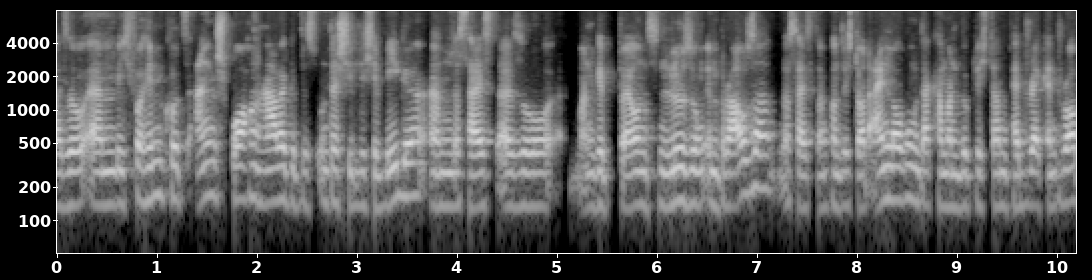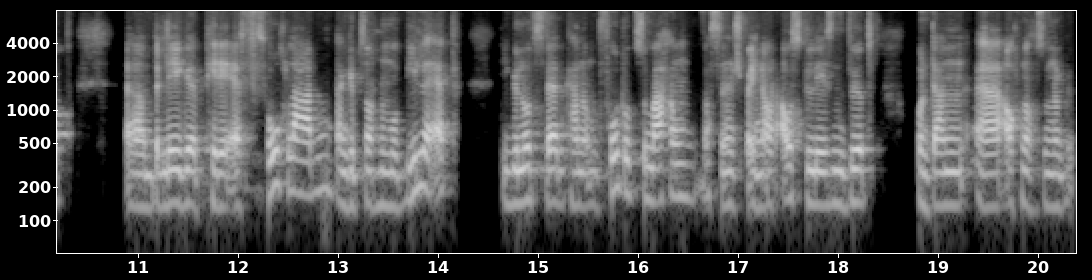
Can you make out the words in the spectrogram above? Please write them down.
also ähm, wie ich vorhin kurz angesprochen habe, gibt es unterschiedliche Wege. Ähm, das heißt also, man gibt bei uns eine Lösung im Browser. Das heißt, man kann sich dort einloggen. Da kann man wirklich dann per Drag and Drop äh, Belege, PDFs hochladen. Dann gibt es noch eine mobile App, die genutzt werden kann, um ein Foto zu machen, was dann entsprechend auch ausgelesen wird. Und dann äh, auch noch so eine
